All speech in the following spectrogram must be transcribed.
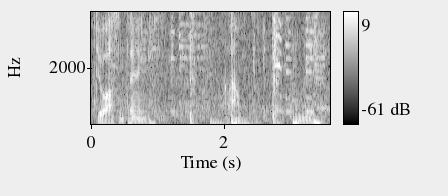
do awesome things. I'm out.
